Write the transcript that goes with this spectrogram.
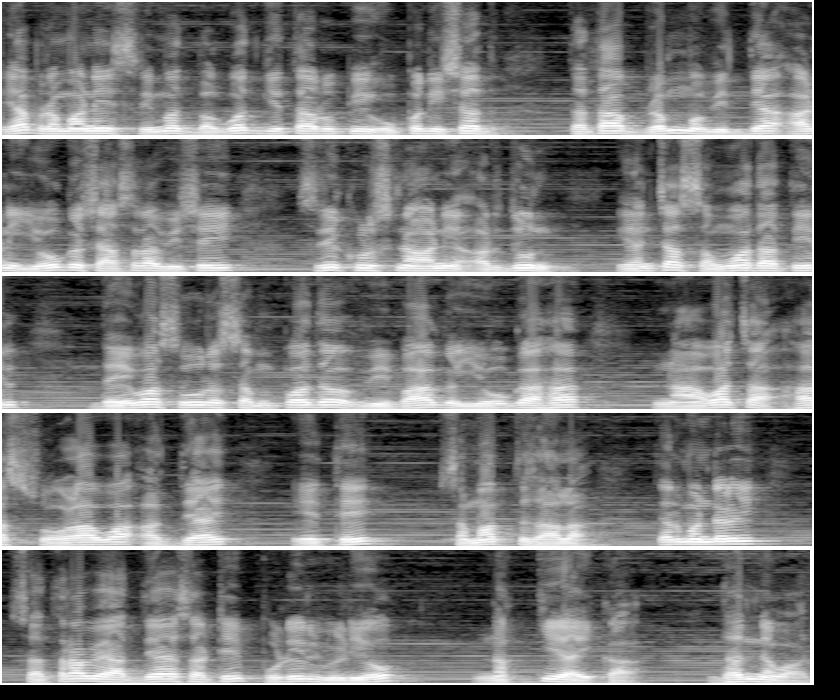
याप्रमाणे श्रीमद भगवद्गीतारूपी उपनिषद तथा ब्रह्मविद्या आणि योगशास्त्राविषयी श्रीकृष्ण आणि अर्जुन यांच्या संवादातील दैवासूर संपद विभाग योगा नावाचा हा सोळावा अध्याय येथे समाप्त झाला. तर मंडळी सतराव्या अध्यायासाठी पुढील व्हिडिओ नक्की ऐका. धन्यवाद.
